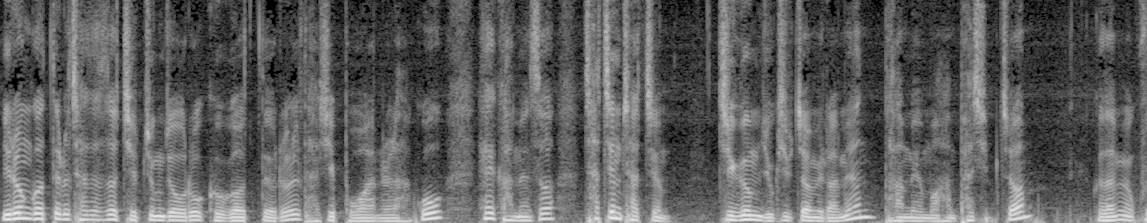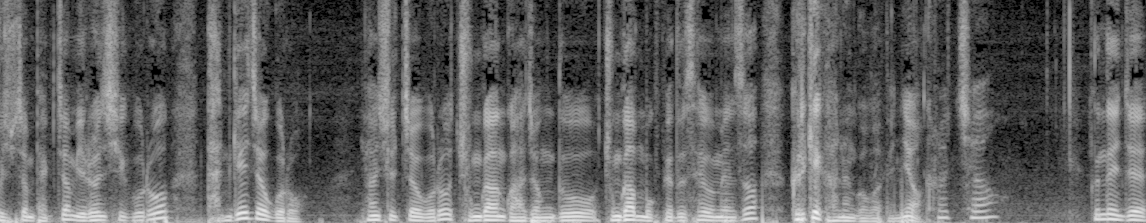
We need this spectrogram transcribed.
이런 것들을 찾아서 집중적으로 그것들을 다시 보완을 하고 해 가면서 차츰차츰 지금 60점이라면 다음에 뭐 한 80점 그다음에 90점 100점 이런 식으로 단계적으로 현실적으로 중간 과정도 중간 목표도 세우면서 그렇게 가는 거거든요. 그렇죠. 근데 이제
